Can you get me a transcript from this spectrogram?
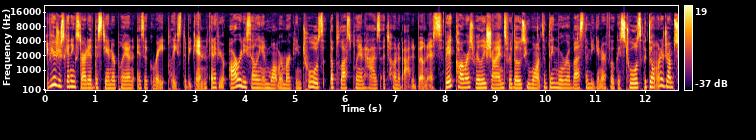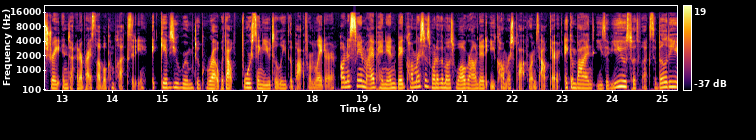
If you're just getting started, the standard plan is a great place to begin. And if you're already selling and want more marketing tools, the Plus plan has a ton of added bonus. BigCommerce really shines for those who want something more robust than beginner focused tools, but don't want to jump straight into enterprise level complexity. It gives you room to grow without forcing you to leave the platform later later. Honestly, in my opinion, BigCommerce is one of the most well rounded e commerce platforms out there. It combines ease of use with flexibility,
